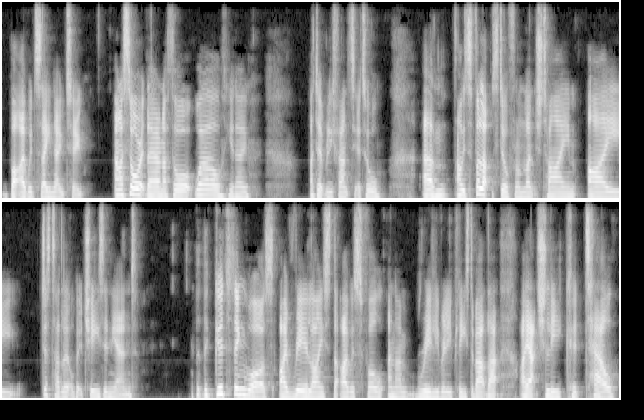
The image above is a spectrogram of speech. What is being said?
but I would say no to. And I saw it there and I thought, well, you know, I don't really fancy it at all. Um, I was full up still from lunchtime. I just had a little bit of cheese in the end. But the good thing was, I realised that I was full, and I'm really, really pleased about that. I actually could tell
